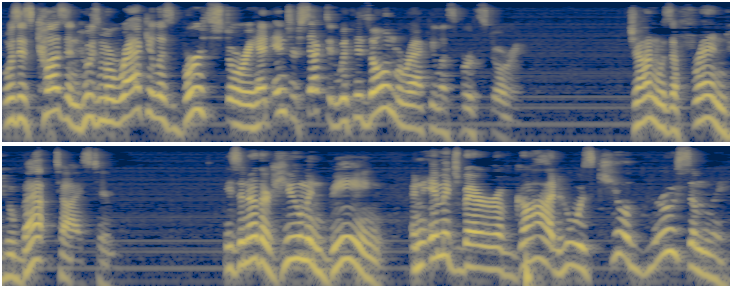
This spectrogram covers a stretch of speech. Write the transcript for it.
was his cousin whose miraculous birth story had intersected with his own miraculous birth story. John was a friend who baptized him. He's another human being, an image bearer of God who was killed gruesomely.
